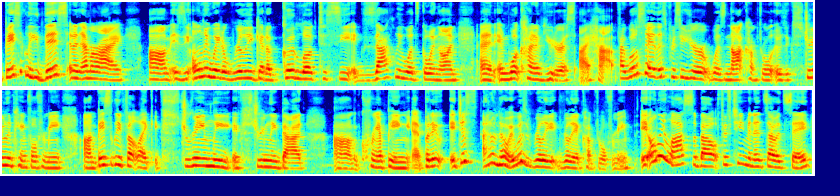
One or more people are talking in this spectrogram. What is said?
basically this and an MRI um, is the only way to really get a good look to see exactly what's going on and, and what kind of uterus I have. I will say this procedure was not comfortable. It was extremely painful for me. Um, basically felt like extremely, extremely bad um, cramping, but it, it just, I don't know, it was really, really uncomfortable for me. It only lasts about 15 minutes, I would say.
